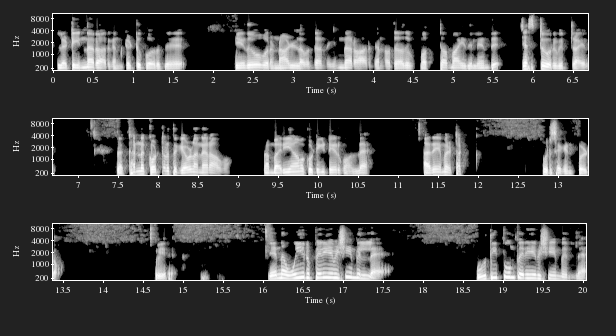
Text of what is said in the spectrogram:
இல்லாட்டி இன்னர் ஆர்கன் கெட்டு போறது ஏதோ ஒரு நாள்ல வந்து அந்த இன்னர் ஆர்கன் அதாவது மொத்தமா இதுல இருந்து ஜஸ்ட் ஒரு விட்ராயல். இந்த கண்ணை கொட்டுறதுக்கு எவ்வளவு நேரம் ஆகும்? நம்ம அறியாம கொட்டிக்கிட்டே இருக்கோம்ல. அதே மாதிரி டக் ஒரு செகண்ட் போயிடும். உயிர். ஏன்னா உயிர் பெரிய விஷயம் இல்லை. உதிப்பும் பெரிய விஷயம் இல்லை.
